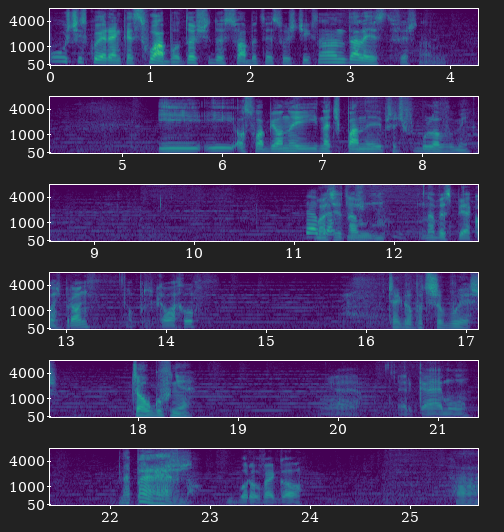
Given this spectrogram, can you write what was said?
Uściskuje rękę słabo, dość, dość słaby to jest uścisk, no on dalej jest, wiesz, no. I, I osłabiony i naćpany przeciwbólowymi. Dobra. Macie tam na wyspie jakąś broń? Oprócz kałachów? Czego potrzebujesz? Czołgów nie. Nie. RKM-u, Na pewno. wyborowego. O,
